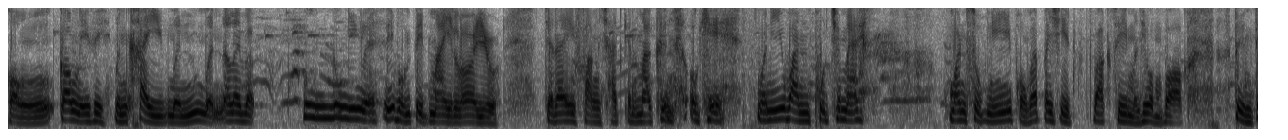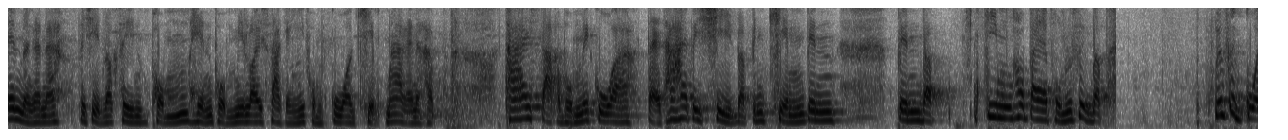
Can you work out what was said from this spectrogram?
ของกล้องนี้สิมันไข่เหมือนเหมือนอะไรแบบกุ้งยิงเลย นี่ผมติดไมค์รออยู่ จะได้ฟังชัดกันมากขึ้น โอเค วันนี้วันพุธใช่ไหม วันศุกร์นี้ผมก็ไปฉีดวัคซีนเหมือนที่ผมบอก ตื่นเต้นเหมือนกันนะ ไปฉีดวัคซีนผมเห็นผมมีรอยสักอย่างนี้ผมกลัวเข็มมากเลยนะครับ ถ้าให้สักผมไม่กลัว แต่ถ้าให้ไปฉีดแบบเป็นเข็มเป็นเป็นแบบจิ้มเข้าไป ผมรู้สึกแบบ รู้สึกกลัว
